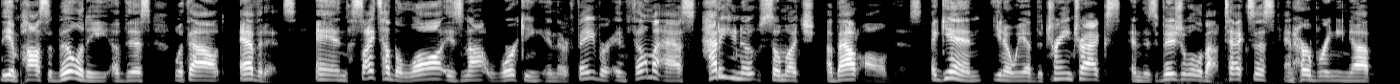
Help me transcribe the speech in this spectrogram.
the impossibility of this without evidence and cites how the law is not working in their favor. And Thelma asks, How do you know so much about all of this? Again, you know, we have the train tracks and this visual about Texas and her bringing up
